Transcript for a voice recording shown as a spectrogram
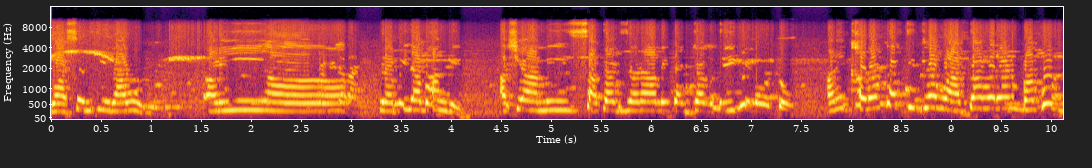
वासंती राऊत आणि अं, प्रमिला भांगे असे आम्ही सात आठ जण आम्ही त्यांच्या घरी गेलो होतो. आणि खरोखर तिथलं वातावरण बघून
